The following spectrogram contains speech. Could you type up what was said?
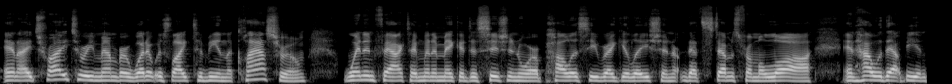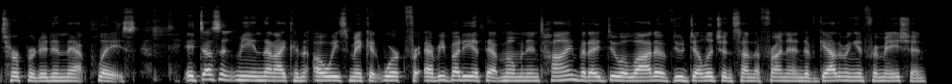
And I try to remember what it was like to be in the classroom when, in fact, I'm going to make a decision or a policy regulation that stems from a law, and how would that be interpreted in that place. It doesn't mean that I can always make it work for everybody at that moment in time, but I do a lot of due diligence on the front end of gathering information.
